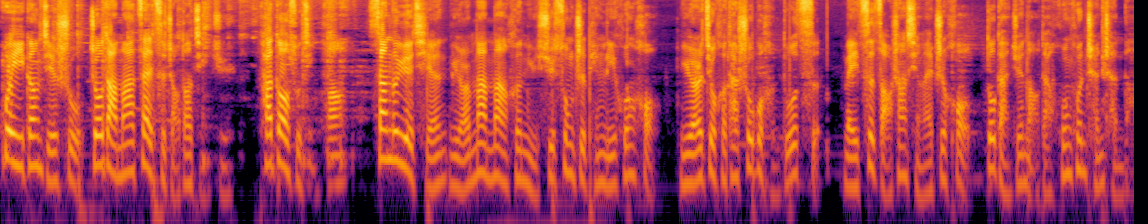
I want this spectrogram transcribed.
会议刚结束，周大妈再次找到警局，她告诉警方。三个月前，女儿曼曼和女婿宋志平离婚后，女儿就和他说过很多次，每次早上醒来之后都感觉脑袋昏昏沉沉的，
